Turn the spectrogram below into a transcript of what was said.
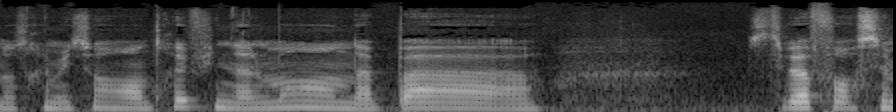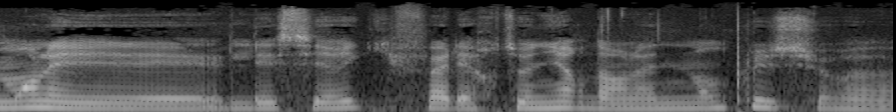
notre émission de rentrée, finalement, on n'a pas. C'était pas forcément les, les séries qu'il fallait retenir dans l'année non plus sur, euh,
